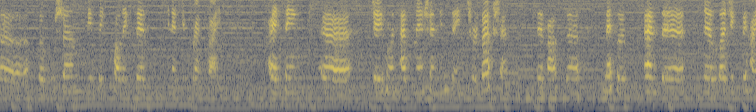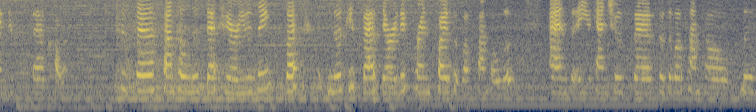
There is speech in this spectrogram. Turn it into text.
uh, solution will be collected in a different time. I think uh, Jehun has mentioned in the introduction about the method and the, the logic behind these uh, columns. This is the sample loop that we are using, but notice that there are different sizes of sample loops and you can choose the suitable sample loop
